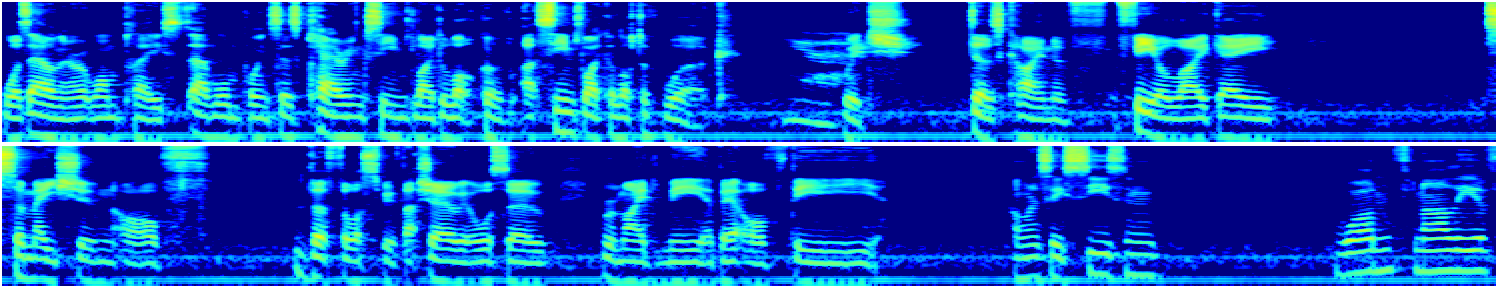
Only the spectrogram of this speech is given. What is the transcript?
was Eleanor at one place at one point says caring seems like a lot of uh, seems like a lot of work, Yeah. which does kind of feel like a summation of the philosophy of that show. It also reminded me a bit of the I want to say season one finale of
